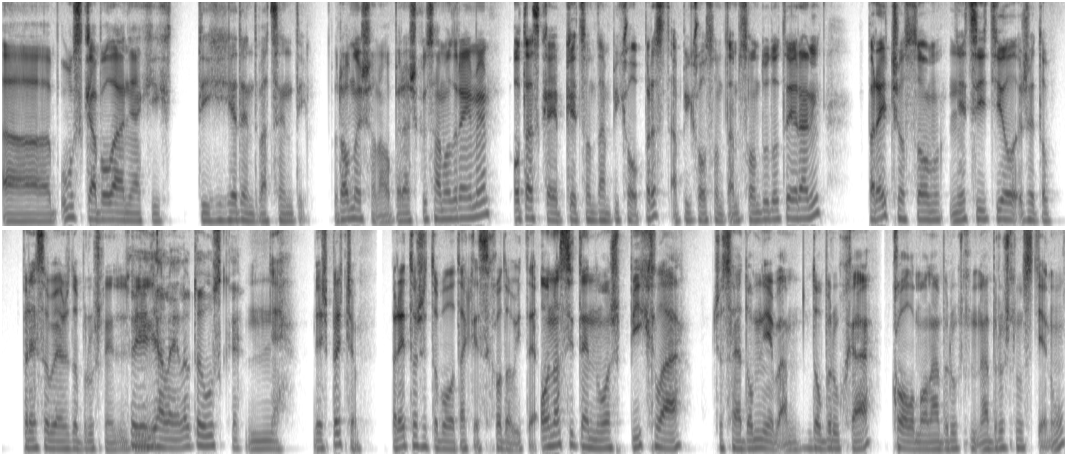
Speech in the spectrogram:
Uh, úzka bola nejakých tých 1-2 centy rovno išla na operačku samozrejme. Otázka je, keď som tam pichol prst a pichol som tam sondu do tej rany, prečo som necítil, že to presobuje až do brušnej dutiny. To je ďalej, lebo to je úzke. Nie. Vieš prečo? Pretože to bolo také schodovité. Ona si ten nôž pichla, čo sa ja domnievam, do brucha, kolmo na, bruch, na brušnú stenu.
